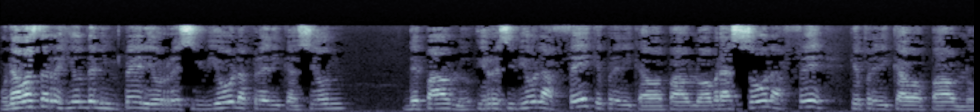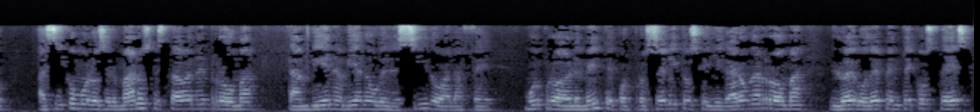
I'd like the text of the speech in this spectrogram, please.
Una vasta región del imperio recibió la predicación de Pablo y recibió la fe que predicaba Pablo, abrazó la fe que predicaba Pablo, así como los hermanos que estaban en Roma también habían obedecido a la fe muy probablemente por prosélitos que llegaron a Roma luego de Pentecostés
